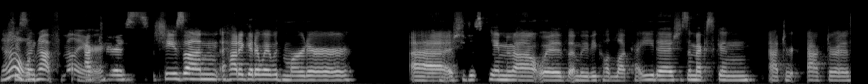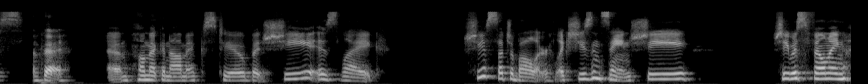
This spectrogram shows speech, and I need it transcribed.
no she's i'm not familiar actress. she's on how to get away with murder uh, she just came out with a movie called La Caída. She's a Mexican actor actress. Okay. Um, home economics too, but she is like, she is such a baller. Like she's insane. She she was filming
